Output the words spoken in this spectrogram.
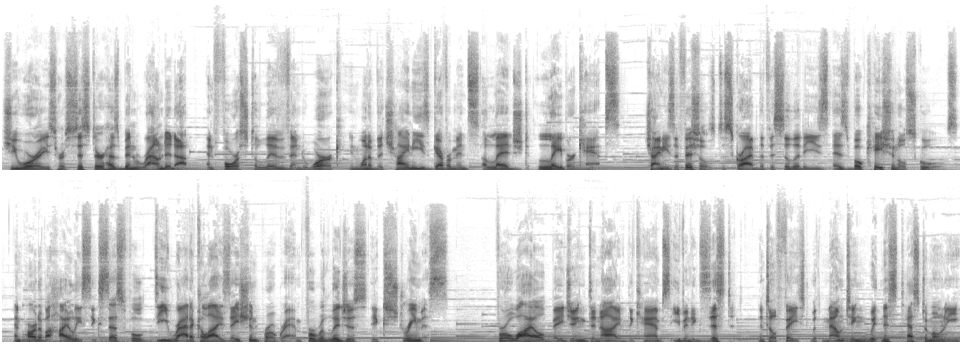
She worries her sister has been rounded up and forced to live and work in one of the Chinese government's alleged labor camps. Chinese officials describe the facilities as vocational schools and part of a highly successful de radicalization program for religious extremists. For a while, Beijing denied the camps even existed until faced with mounting witness testimony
